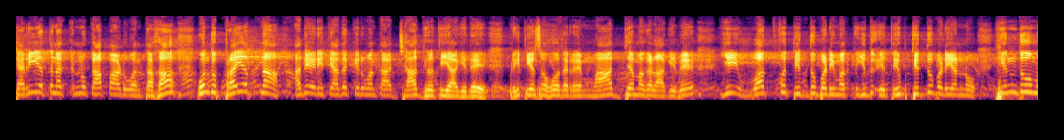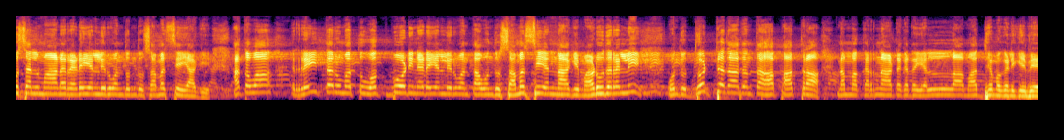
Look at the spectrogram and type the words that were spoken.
ಶರೀಯತ್ನನ್ನು ಕಾಪಾಡುವಂತಹ ಒಂದು ಪ್ರಯತ್ನ ಅದೇ ರೀತಿ ಅದಕ್ಕಿರುವಂತಹ ಜಾಗೃತಿಯಾಗಿದೆ. ಪ್ರೀತಿಯ ಸಹೋದರರೇ, ಮಾಧ್ಯಮಗಳಾಗಿವೆ, ಈ ವಕ್ಫ್ ತಿದ್ದುಪಡಿ ಮತ್ತು ಇದು ತಿದ್ದುಪಡಿಯನ್ನು ಹಿಂದೂ ಮುಸಲ್ಮಾನರೆಡೆಯಲ್ಲಿರುವಂತೊಂದು ಸಮಸ್ಯೆಯಾಗಿ, ಅಥವಾ ರೈತರು ಮತ್ತು ವಕ್ಫ್ ಬೋರ್ಡಿನೆಡೆಯಲ್ಲಿರುವಂತಹ ಒಂದು ಸಮಸ್ಯೆಯನ್ನಾಗಿ ಮಾಡುವುದರಲ್ಲಿ ಒಂದು ದೊಡ್ಡದಾದಂತಹ ಪಾತ್ರ ನಮ್ಮ ಕರ್ನಾಟಕದ ಎಲ್ಲ ಮಾಧ್ಯಮಗಳಿಗಿವೆ.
